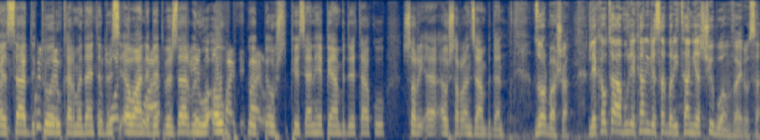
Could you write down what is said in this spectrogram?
ئێستا دکتۆر و کارمەدانتە دووسی ئەوانە بێت بەشدار بن و ئەو پێسیان هەیە پێیان بدرێت تاکو شەڕی ئەو شەڕ ئەنجام بدەن. زۆر باشە. لێکەوتە ئابوورییەکانی لەسەر بەریتانیا چی بوو ئەم ڤایرۆسە؟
